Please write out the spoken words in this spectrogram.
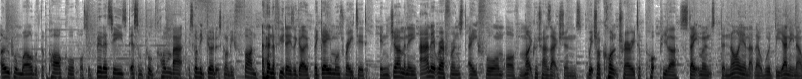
open world with the parkour possibilities. There's some cool combat. It's gonna be good. It's gonna be fun. And then a few days ago the game was rated in Germany and it referenced a form of microtransactions which are contrary to popular statements denying that there would be any. Now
